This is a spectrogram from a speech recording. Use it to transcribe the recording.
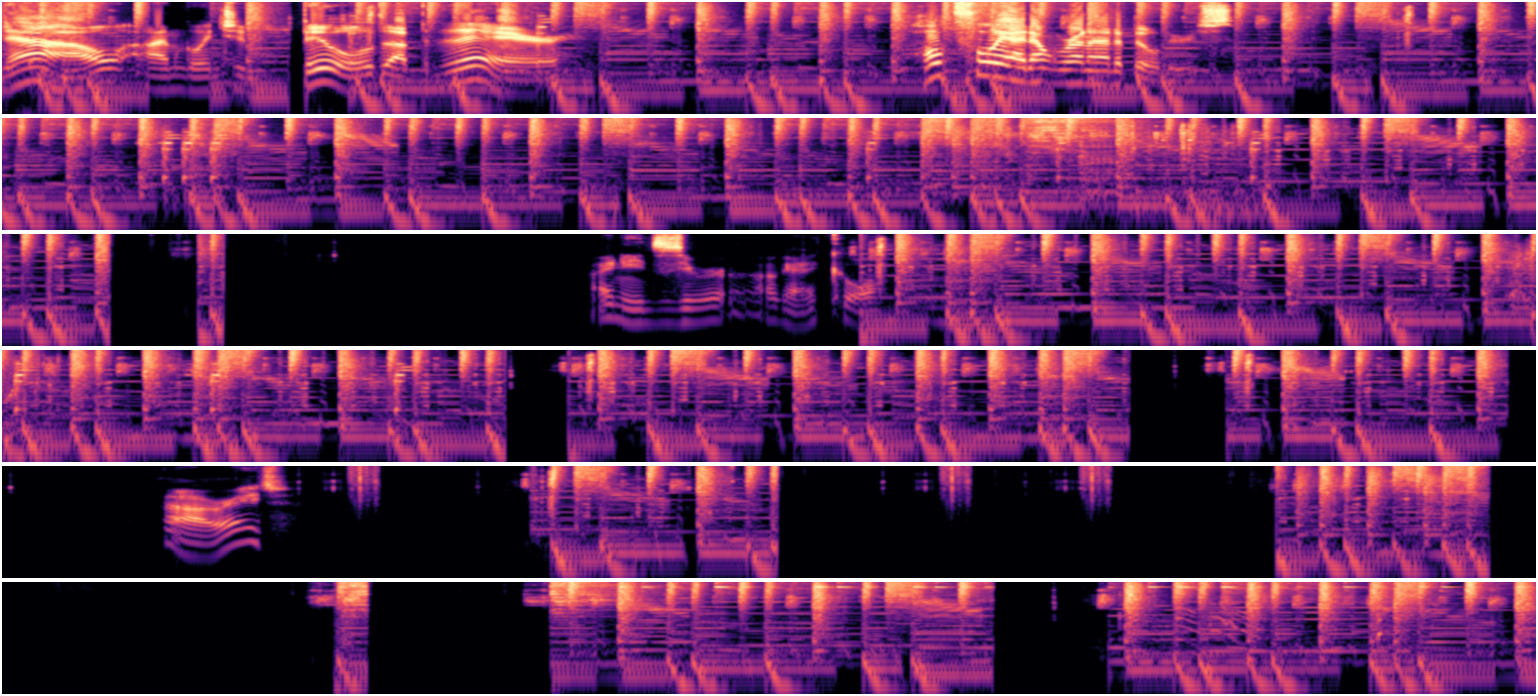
now I'm going to build up there. Hopefully I don't run out of builders. I need zero. Okay, cool. All right.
